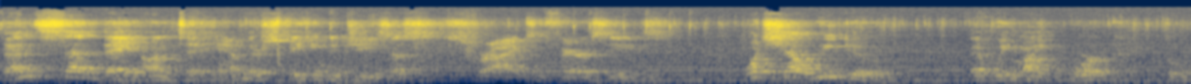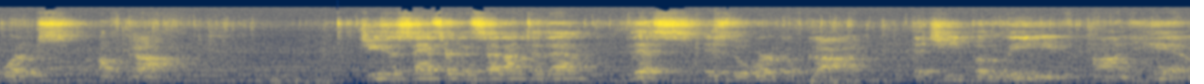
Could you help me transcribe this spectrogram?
Then said they unto him, they're speaking to Jesus, scribes and Pharisees, what shall we do that we might work the works of God? Jesus answered and said unto them, This is the work of God, that ye believe on him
